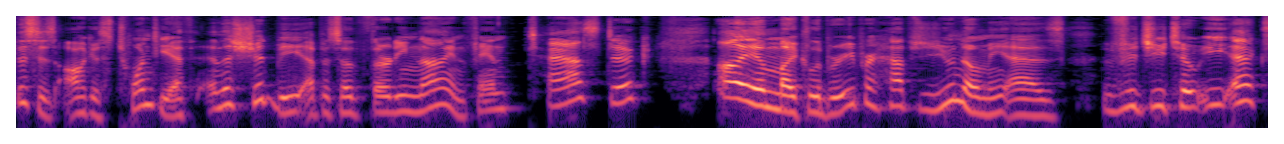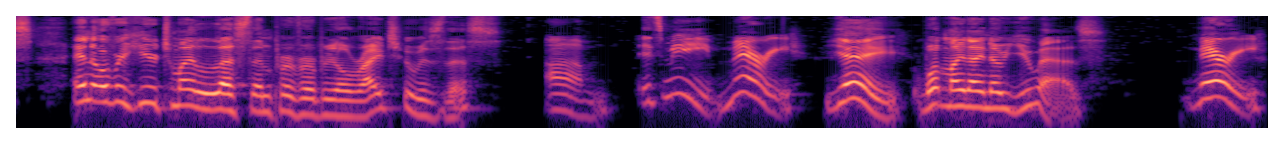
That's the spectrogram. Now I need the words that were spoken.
This is August 20th, and this should be episode 39. Fantastic! I am Mike Labrie. Perhaps you know me as Vegetto EX. And over here to my less than proverbial right, who is this? Um, it's me, Meri. Yay! What might I know you as? Meri.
